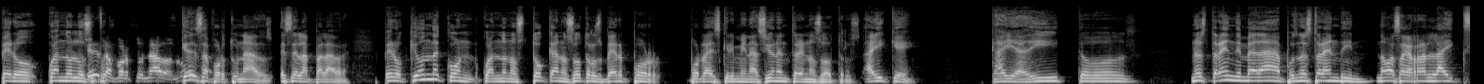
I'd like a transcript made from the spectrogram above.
Pero cuando los... Qué desafortunado, ¿no? Qué desafortunados, esa es la palabra. Pero ¿qué onda con cuando nos toca a nosotros ver por, por la discriminación entre nosotros? ¿Ahí qué? Calladitos. No es trending, ¿verdad? Pues no es trending. No vas a agarrar likes.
